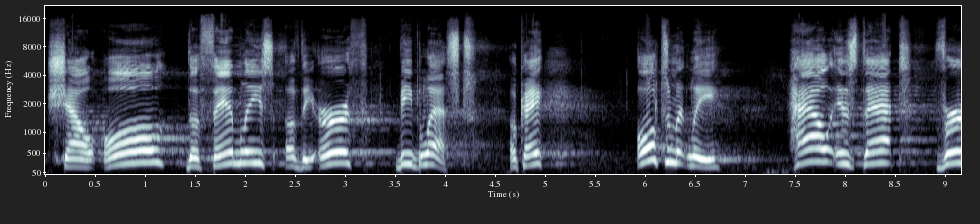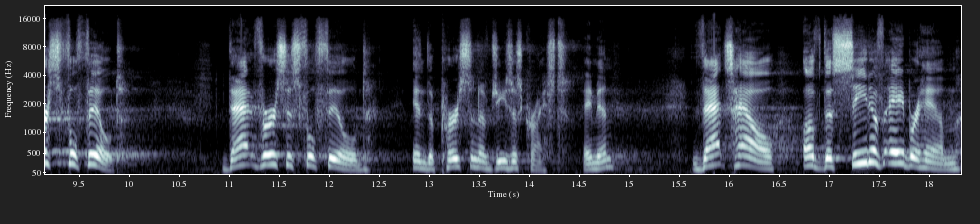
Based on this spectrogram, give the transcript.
shall all the families of the earth be blessed. Okay? Ultimately, how is that verse fulfilled? That verse is fulfilled in the person of Jesus Christ. Amen? That's how, of the seed of Abraham,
